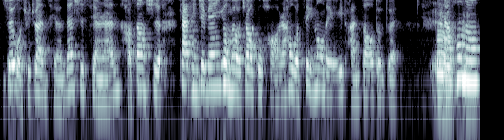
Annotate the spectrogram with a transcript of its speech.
所以我去赚钱，但是显然好像是家庭这边又没有照顾好，然后我自己弄得也一团糟，对不对？然后呢，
